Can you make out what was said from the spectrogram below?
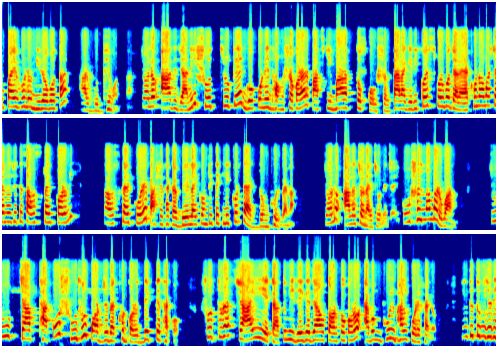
উপায় হলো নীরবতা আর বুদ্ধিমত্তা। চলো আজ জানি শত্রুকে গোপনে ধ্বংস করার পাঁচটি মারাত্মক কৌশল। তার আগে রিকোয়েস্ট করব, যারা এখনও আমার চ্যানেলটিতে সাবস্ক্রাইব করনি সাবস্ক্রাইব করে পাশে থাকা বেল আইকনটিতে ক্লিক করতে একদম ভুলবে না। চলো আলোচনায় চলে যাই। কৌশল নাম্বার ওয়ান চুপচাপ থাকো, শুধু পর্যবেক্ষণ করো, দেখতে থাকো। শত্রুরা চাই এটা, তুমি রেগে যাও, তর্ক করো এবং ভুল ভালো করে ফেলো। কিন্তু তুমি যদি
